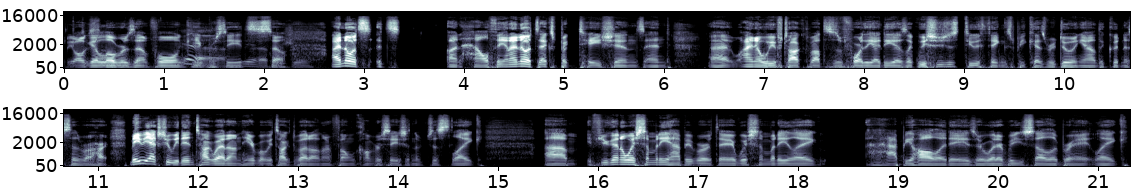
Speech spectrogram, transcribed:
we all get a little resentful and keep receipts. yeah, so sure. I know it's it's unhealthy, and I know it's expectations, and uh, I know we've talked about this before. The idea is like we should just do things because we're doing out of the goodness of our heart. Maybe actually we didn't talk about it on here, but we talked about it on our phone conversation of just like um, if you're gonna wish somebody a happy birthday, wish somebody like happy holidays or whatever you celebrate, like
